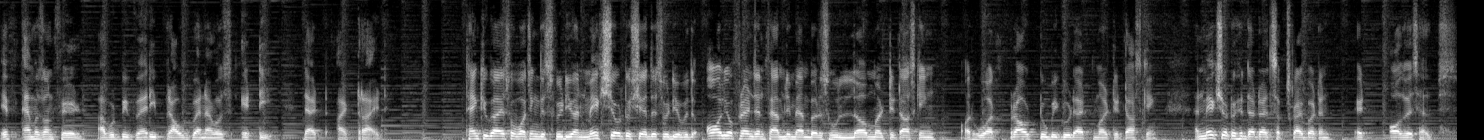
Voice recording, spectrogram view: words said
if Amazon failed, I would be very proud when I was 80 that I tried. Thank you guys for watching this video and make sure to share this video with all your friends and family members who love multitasking or who are proud to be good at multitasking. And make sure to hit that red subscribe button, it always helps.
